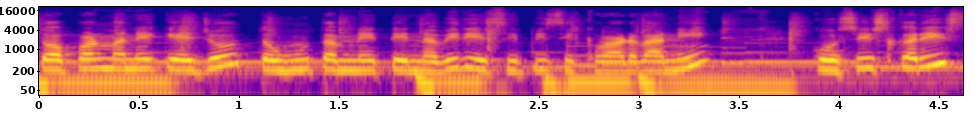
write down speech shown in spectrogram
તો પણ મને કહેજો તો હું તમને તે નવી રેસીપી શીખવાડવાની કોશિશ કરીશ.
